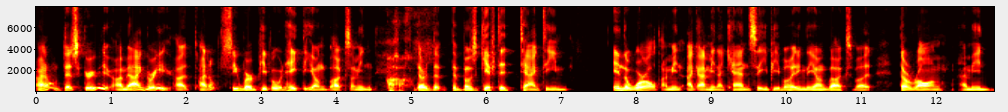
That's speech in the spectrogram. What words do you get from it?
I don't disagree with you. I mean, I agree. I, I don't see where people would hate the Young Bucks. I mean, oh. they're the, the most gifted tag team in the world. I mean, I, I mean, I can see people hating the Young Bucks, but they're wrong. I mean,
